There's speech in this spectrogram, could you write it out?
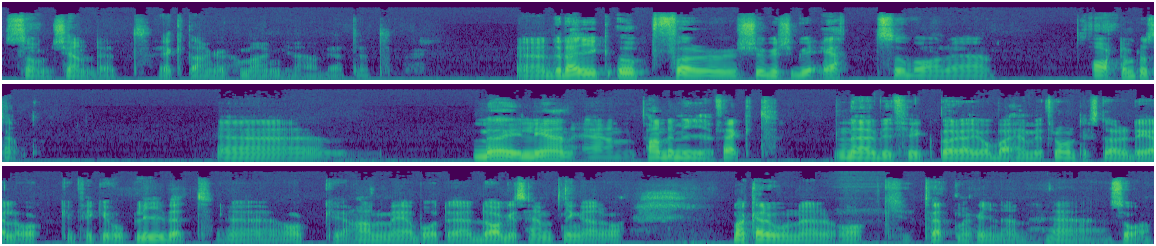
som kände ett äkta engagemang i arbetet. Eh, det där gick upp för 2021 så var det 18 procent. Eh, möjligen en pandemieffekt när vi fick börja jobba hemifrån till större del och fick ihop livet eh, och hann med både dagishämtningar och makaroner och tvättmaskinen. Eh, så.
